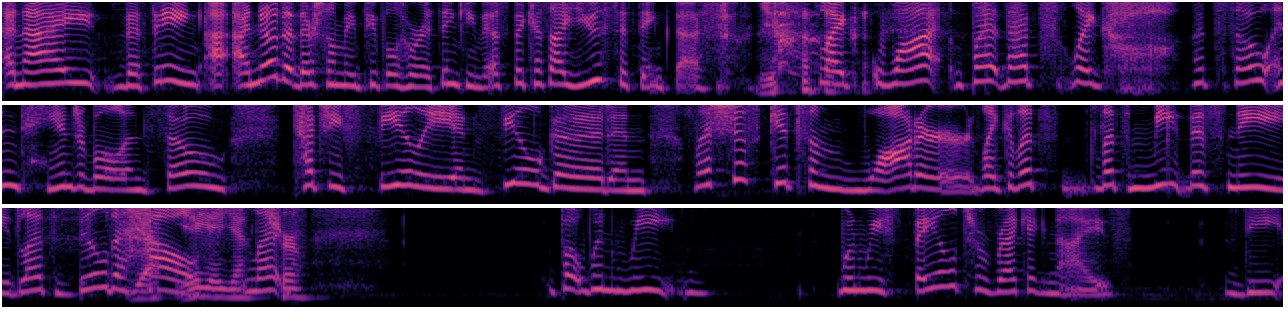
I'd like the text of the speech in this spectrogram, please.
and i the thing I, I know that there's so many people who are thinking this because i used to think this Yeah. like why but that's like that's so intangible and so touchy feely and feel good and let's just get some water like let's let's meet this need let's build a Yeah, yeah, house yeah, yeah, let's sure. but when we when we fail to recognize the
